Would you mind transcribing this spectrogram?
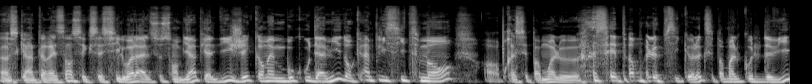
Euh, ce qui est intéressant, c'est que Cécile, voilà, elle se sent bien, puis elle dit j'ai quand même beaucoup d'amis, donc implicitement. après, c'est pas moi le, c'est pas moi le psychologue, c'est pas moi le coach de vie,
